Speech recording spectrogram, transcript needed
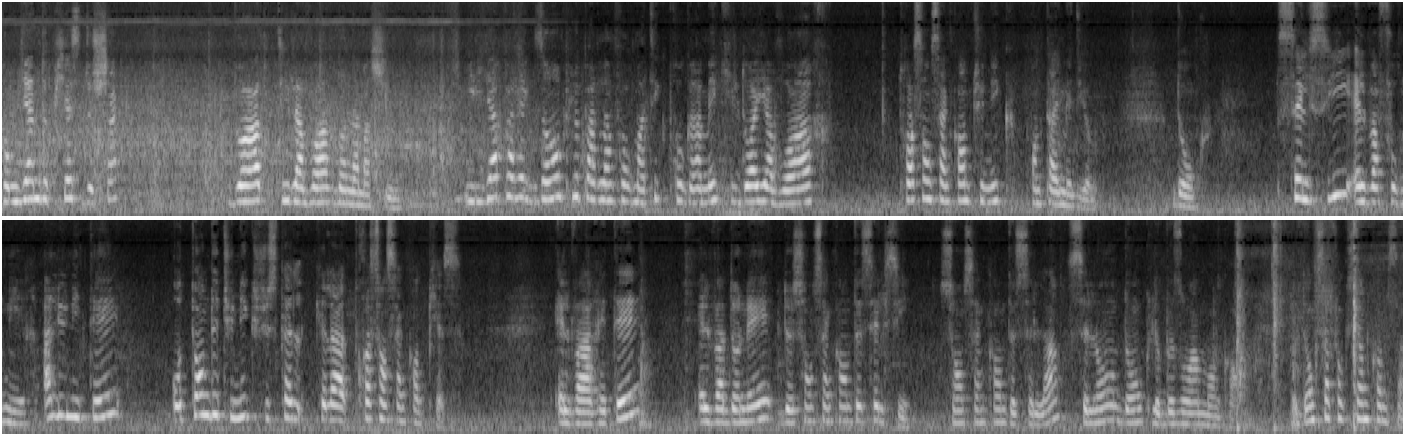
Combien de pièces de chaque doit-il avoir dans la machine? Il y a par exemple par l'informatique programmé qu'il doit y avoir 350 tuniques en taille médium. Donc, celle-ci, elle va fournir à l'unité autant de tuniques jusqu'à qu'elle a 350 pièces. Elle va arrêter elle va donner 250 de celle-ci, 150 de celle-là, selon donc le besoin manquant. Et donc ça fonctionne comme ça.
